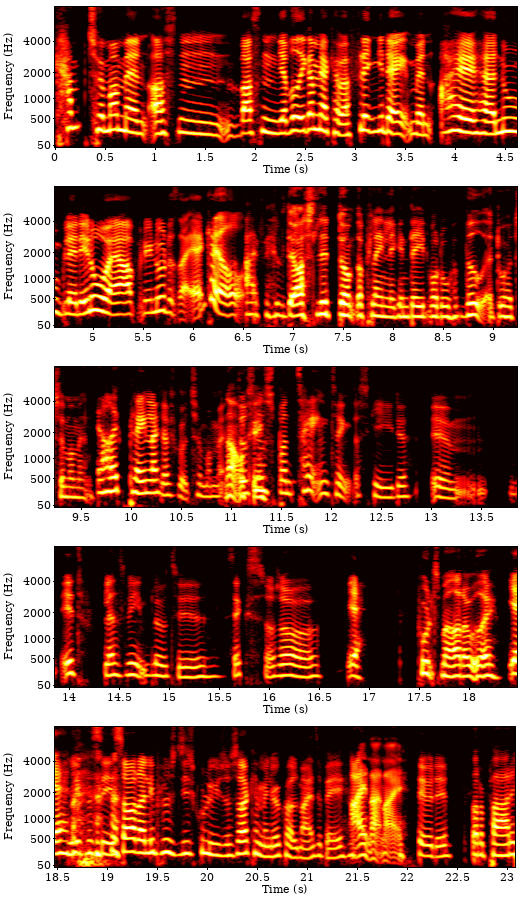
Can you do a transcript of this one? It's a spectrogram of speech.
kamptømmermænd, og sådan, var sådan, jeg ved ikke, om jeg kan være flink i dag, men ej, her, nu bliver det endnu værre, fordi nu er det så akavet. Ej, for helvede, det er også lidt dumt at planlægge en date, hvor du ved, at du har tømmermænd. Jeg havde ikke planlagt, at jeg skulle gå tømmermænd. Nå, Det var okay. sådan en spontan ting, der skete. Øhm, et glas vin blev til seks, og så... Fuld smadret derud af. Ja, lige præcis. Så var der lige pludselig diskolys, og så kan man jo ikke holde mig tilbage. Nej, nej, nej. Det er jo det. Så er der party.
